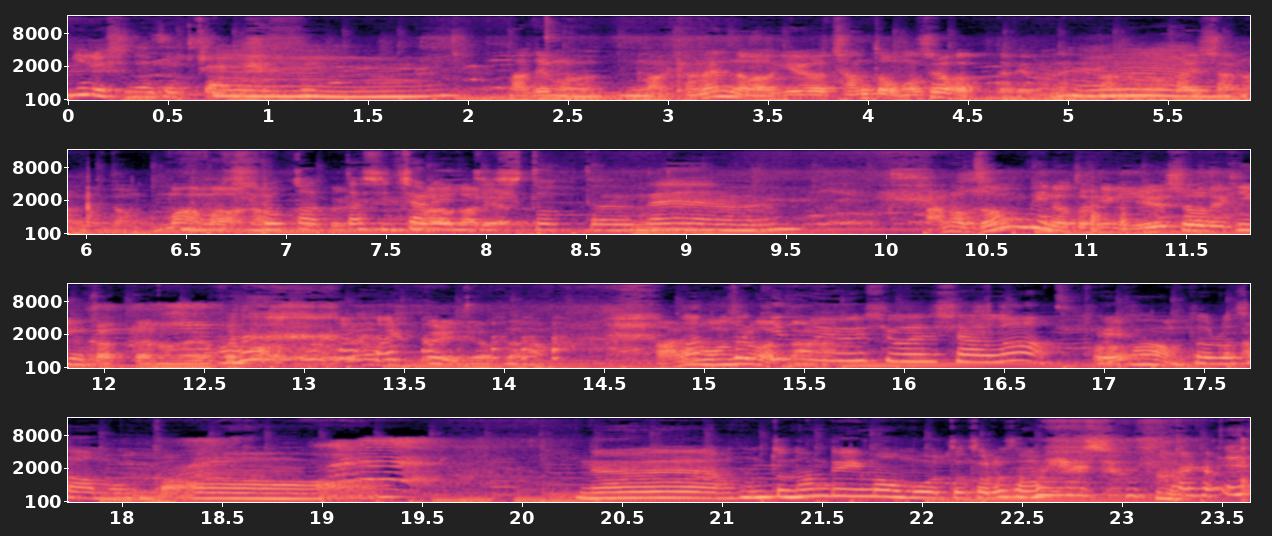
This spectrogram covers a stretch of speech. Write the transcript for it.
見るしね絶う対ん。まあでも、まあ、去年の和牛はちゃんと面白かったけどね、うん。あの歯医者のネタも。まあまあ面白かったしチャレンジしとったよねあのゾンビの時に優勝できんかったのがやっぱりびっくりしちゃったな。あれ面白かったな。時の優勝者がトロサーモンかねえ本当なんで今思うとトロサーモン優勝したんやえだ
